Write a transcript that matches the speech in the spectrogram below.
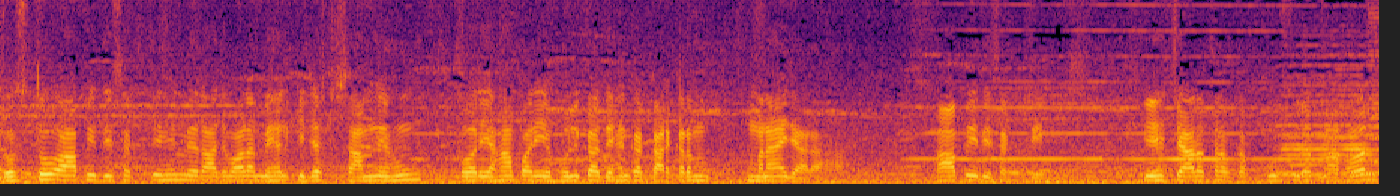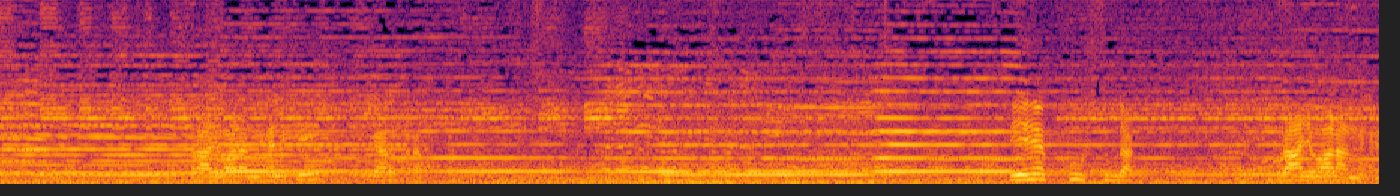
दोस्तों, आप ये देख सकते हैं, मैं राजवाड़ा महल के जस्ट सामने हूँ और यहाँ पर ये होलिका दहन का कार्यक्रम मनाया जा रहा है। आप ही दे सकते हैं। ये चारों तरफ़ का खूबसूरत माहौल राजवाड़ा महल के चारों तरफ़ ये है खूबसूरत राजवाड़ा महल।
